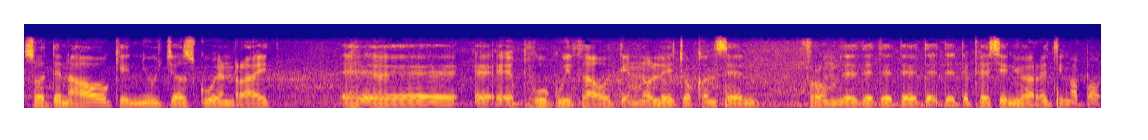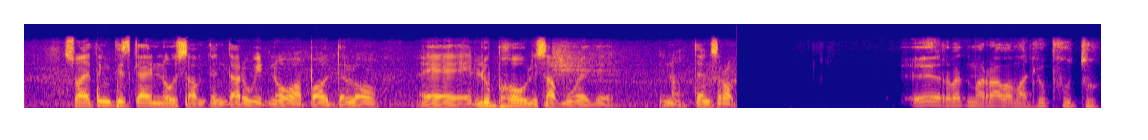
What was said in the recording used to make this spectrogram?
so then how can you just go and write a, a, a book without the knowledge or concern from the, the, the, the, the, the person you are writing about. So I think this guy knows something that we know about the law, a loophole somewhere there. You know, thanks, Rob. Hey, Robert Marawa Madluputu.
